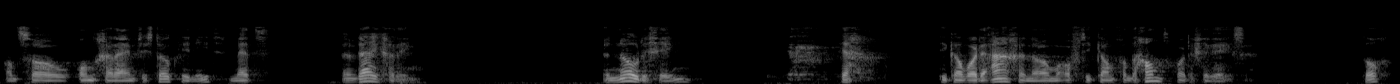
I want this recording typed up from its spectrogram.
want zo ongerijmd is het ook weer niet, met een weigering. Een nodiging, ja, die kan worden aangenomen of die kan van de hand worden gewezen. Toch?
